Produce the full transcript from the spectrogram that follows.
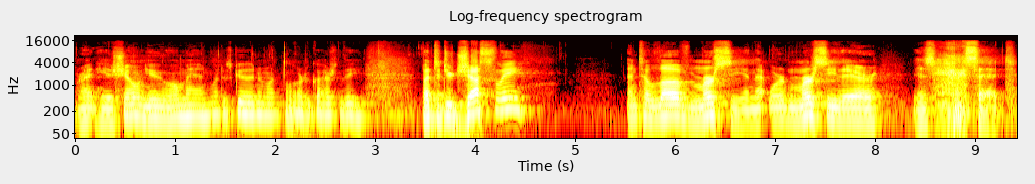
Right? He has shown you, oh man, what is good and what the Lord requires of thee. But to do justly and to love mercy. And that word mercy there is hesed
